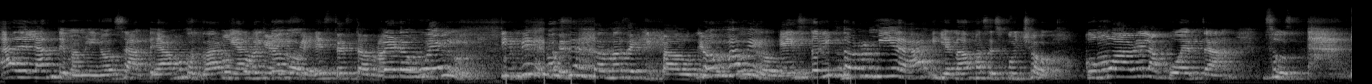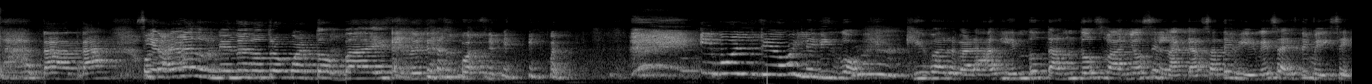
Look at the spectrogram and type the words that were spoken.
adelante, mami, o sea, te amo con toda Pues mi alma y todo. dice, este está más Pero, güey, tiene, o Este sea, está más equipado que no mames, estoy dormida y ya nada más escucho cómo abre la puerta, sus ta, ta, ta, ta. O sea, era- ella durmiendo en otro cuarto, va y se mete a su baño. y volteo y le digo, qué bárbara, habiendo tantos baños en la casa, te vienes a este y me dice,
